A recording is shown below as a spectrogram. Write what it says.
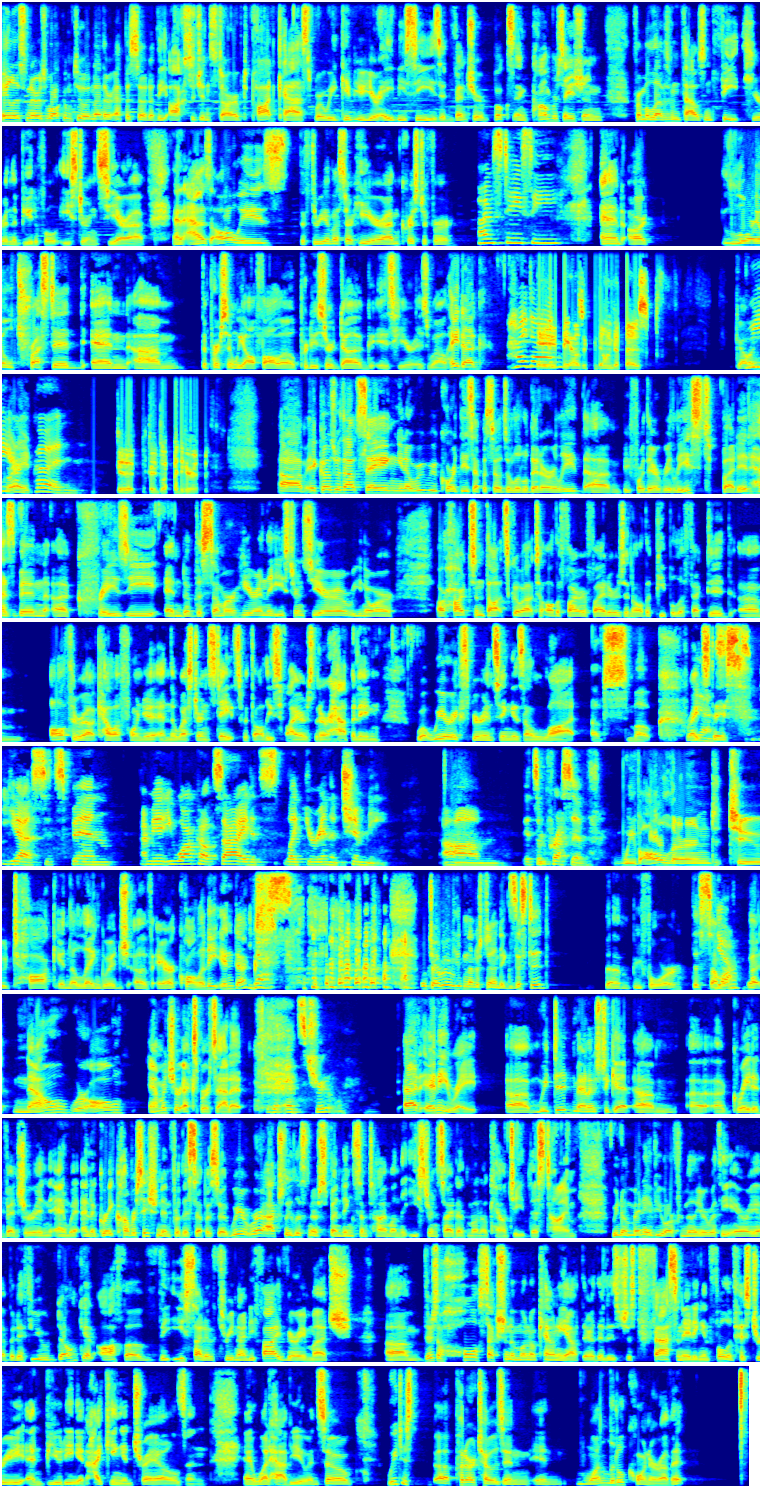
Hey, listeners, welcome to another episode of the Oxygen Starved podcast, where we give you your ABCs, adventure, books, and conversation from 11,000 feet here in the beautiful Eastern Sierra. And as always, the three of us are here. I'm Christopher. I'm Stacy. And our loyal, trusted, and um, the person we all follow, producer Doug, is here as well. Hey, Doug. Hi, Doug. Hey, how's it going, guys? Going we great. are good. Good, good. Glad to hear it. Um, it goes without saying, you know, we record these episodes a little bit early um, before they're released, but it has been a crazy end of the summer here in the Eastern Sierra. You know, our our hearts and thoughts go out to all the firefighters and all the people affected um, all throughout California and the Western states with all these fires that are happening. What we're experiencing is a lot of smoke, right, yes. Stace? Yes, it's been. I mean, you walk outside, it's like you're in a chimney. Um, it's We've- oppressive. We've all learned to talk in the language of air quality index. Yes. which I really didn't understand existed um, before this summer, Yeah. but now we're all amateur experts at it. it's true. At any rate, um, we did manage to get um, a, a great adventure in and, and a great conversation in for this episode. We're, we're actually listeners spending some time on the eastern side of Mono County this time. We know many of you are familiar with the area, but if you don't get off of the east side of 395 very much, um, there's a whole section of Mono County out there that is just fascinating and full of history and beauty and hiking and trails and and what have you. And so we just uh, put our toes in in one little corner of it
